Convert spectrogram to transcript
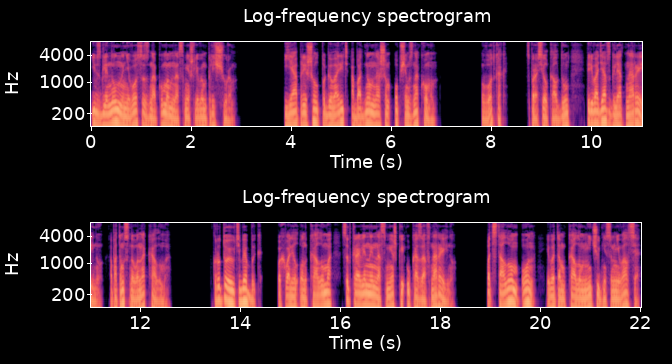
и взглянул на него со знакомым насмешливым прищуром. «Я пришел поговорить об одном нашем общем знакомом». «Вот как?» — спросил колдун, переводя взгляд на Рейну, а потом снова на Калума. «Крутой у тебя бык», — похвалил он Калума с откровенной насмешкой, указав на Рейну. Под столом он, и в этом Калум ничуть не сомневался,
